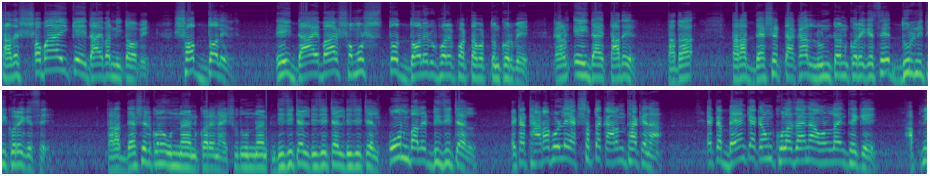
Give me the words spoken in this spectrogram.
তাদের সবাইকে দায়বার নিতে হবে। সব দলের। এই দায়বার সমস্ত দলের উপরে প্রত্যাবর্তন করবে। কারণ এই দায় তাদের। তারা তারা দেশের টাকা লুণ্ঠন করে গেছে, দুর্নীতি করে গেছে। তারা দেশের কোনো উন্নয়ন করে নাই, শুধু উন্নয়ন। Digital digital digital. কোন বালের ডিজিটাল? একটা ঠাড়া পড়লে এক সপ্তাহ কারণ থাকে না। একটা ব্যাংক অ্যাকাউন্ট খোলা যায় না অনলাইন থেকে। আপনি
